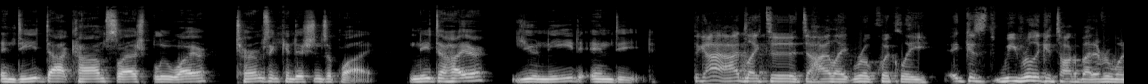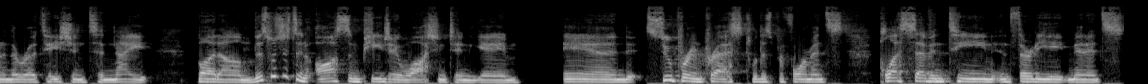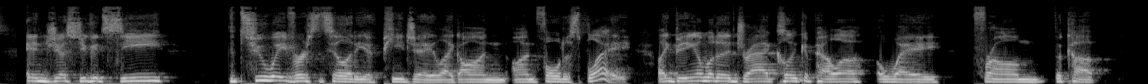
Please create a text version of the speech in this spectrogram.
Indeed.com slash Blue Wire. Terms and conditions apply. Need to hire? You need Indeed. The guy I'd like to, to highlight real quickly, because we really could talk about everyone in the rotation tonight, but um, this was just an awesome PJ Washington game and super impressed with his performance, plus 17 in 38 minutes. And just you could see the two-way versatility of PJ like on on full display like being able to drag Clint Capela away from the cup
